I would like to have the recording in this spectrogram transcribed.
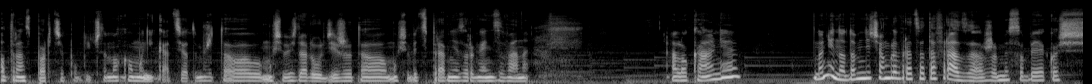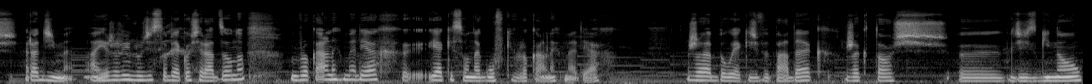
o transporcie publicznym, o komunikacji, o tym, że to musi być dla ludzi, że to musi być sprawnie zorganizowane. A lokalnie no nie no, do mnie ciągle wraca ta fraza, że my sobie jakoś radzimy. A jeżeli ludzie sobie jakoś radzą, no w lokalnych mediach, jakie są nagłówki w lokalnych mediach? Że był jakiś wypadek, że ktoś y, gdzieś zginął,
